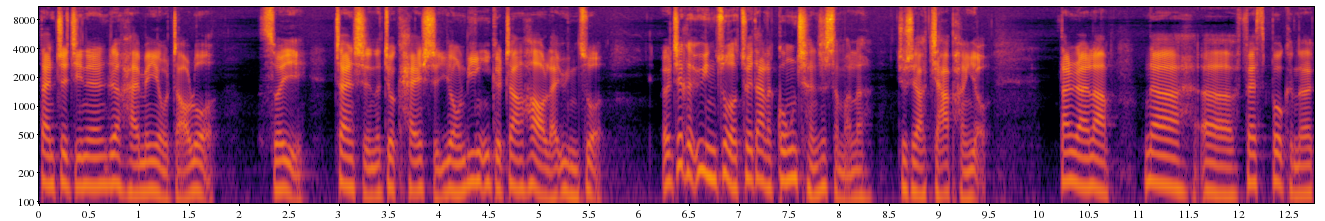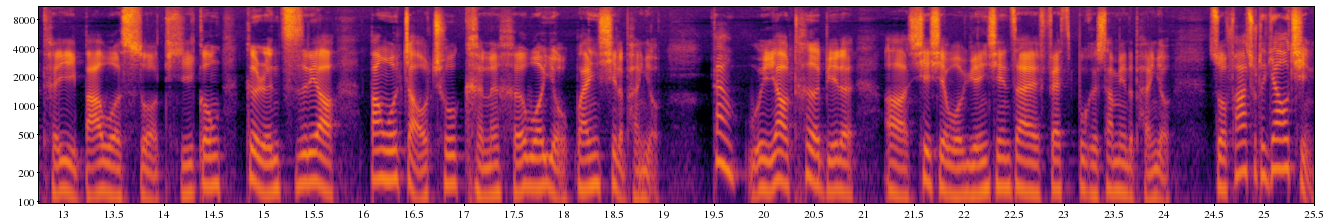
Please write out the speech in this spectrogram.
但至今呢仍还没有着落，所以暂时呢就开始用另一个账号来运作。而这个运作最大的工程是什么呢？就是要加朋友。当然了。那呃，Facebook 呢，可以把我所提供个人资料，帮我找出可能和我有关系的朋友。但我也要特别的啊、谢谢我原先在 Facebook 上面的朋友所发出的邀请，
